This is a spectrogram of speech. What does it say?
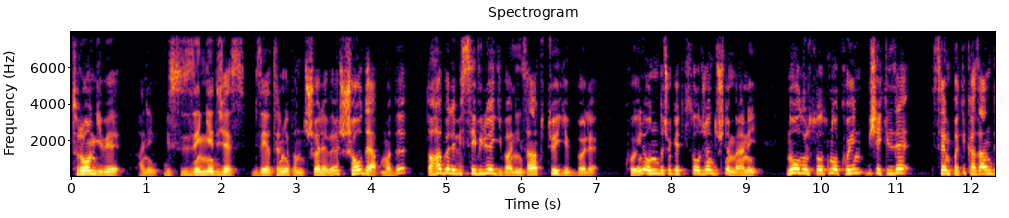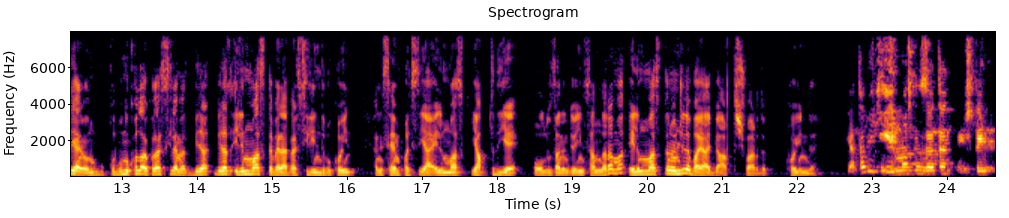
Tron gibi hani biz sizi zengin edeceğiz bize yatırım yapın şöyle böyle şov da yapmadı. Daha böyle bir seviliyor gibi hani insanlar tutuyor gibi böyle coin'i onun da çok etkisi olacağını düşünüyorum ben. Hani ne olursa olsun o coin bir şekilde sempati kazandı yani. Onu, bunu kolay kolay silemez. Biraz, biraz Elon Musk'la beraber silindi bu coin. Hani sempatisi ya Elon Musk yaptı diye oldu zannediyor insanlar ama Elon Musk'tan önce de bayağı bir artış vardı coin'de. Ya tabii ki Elon Musk'ın zaten işte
